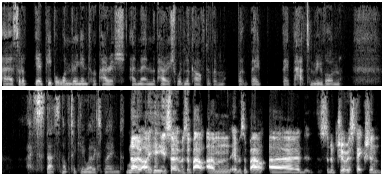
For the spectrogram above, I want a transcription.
uh, sort of you know people wandering into a parish, and then the parish would look after them, but they they had to move on. It's, that's not particularly well explained. No, I hear you. So it was about um, it was about uh, sort of jurisdiction,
